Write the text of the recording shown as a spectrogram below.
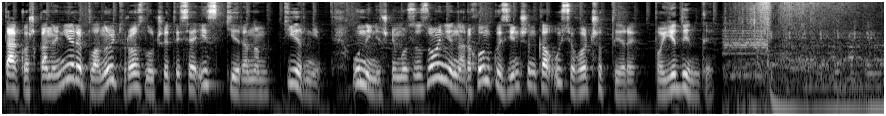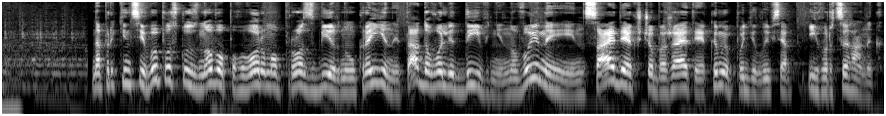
Також каноніри планують розлучитися із Кіраном Тірні. У нинішньому сезоні на рахунку Зінченка усього 4 поєдинки. Наприкінці випуску знову поговоримо про збірну України та доволі дивні новини і інсайди, якщо бажаєте, якими поділився Ігор Циганик.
